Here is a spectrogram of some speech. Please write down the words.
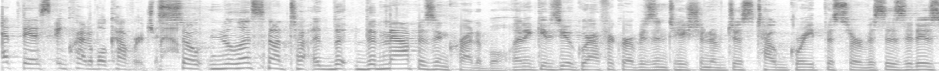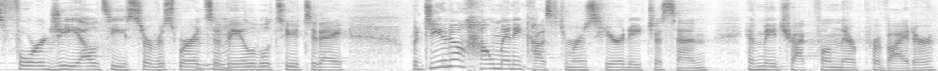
at this incredible coverage map. So no, let's not talk, the, the map is incredible and it gives you a graphic representation of just how great the service is. It is 4G LTE service where it's Mm-hmm. available to you today. But do you know how many customers here at HSN have made TrackPhone their provider?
